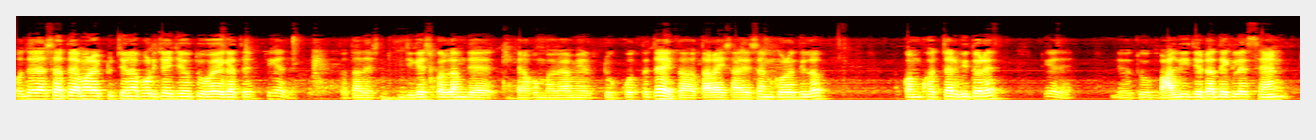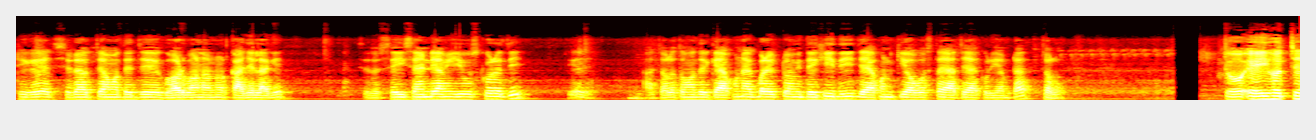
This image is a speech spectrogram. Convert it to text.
ওদের সাথে আমার একটু চেনা পরিচয় যেহেতু হয়ে গেছে, ঠিক আছে? তো তাদের জিজ্ঞেস করলাম যে, এরকমভাবে আমি একটু করতে চাই, তা তারাই সাজেশান করে দিল। কম খরচার ভিতরে ঠিক আছে? যেহেতু বালি যেটা দেখলে স্যান্ড ঠিক আছে? সেটা হচ্ছে আমাদের যে ঘর বানানোর কাজে লাগে। সেটা সেই স্যান্ডে আমি ইউজ করেছি, ঠিক আছে? আর চলো তোমাদেরকে এখন একবার একটু আমি দেখিয়ে দিই যে এখন কি অবস্থায় আছে অ্যাকোরিয়ামটা চলো। তো এই হচ্ছে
